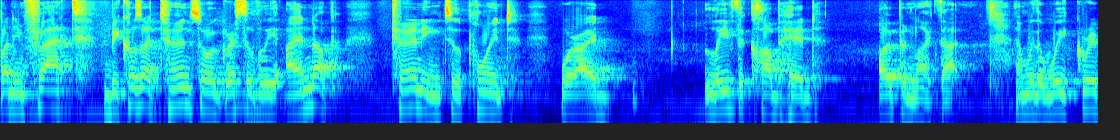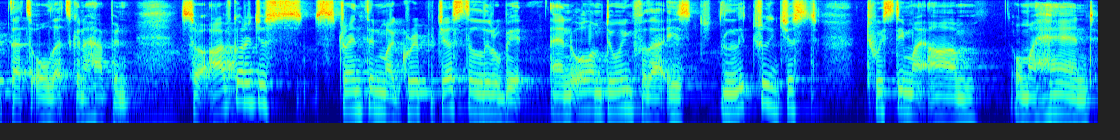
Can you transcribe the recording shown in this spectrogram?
But in fact, because I turn so aggressively, I end up turning to the point where I leave the club head open like that. And with a weak grip, that's all that's going to happen. So I've got to just strengthen my grip just a little bit. And all I'm doing for that is literally just twisting my arm or my hand,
